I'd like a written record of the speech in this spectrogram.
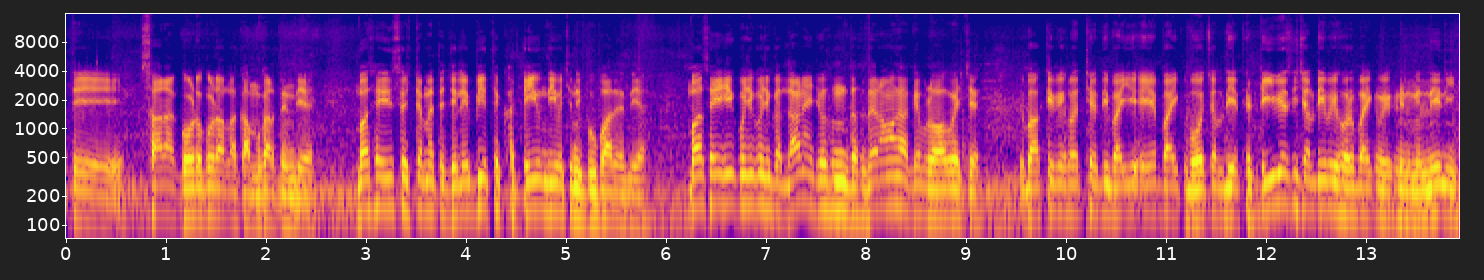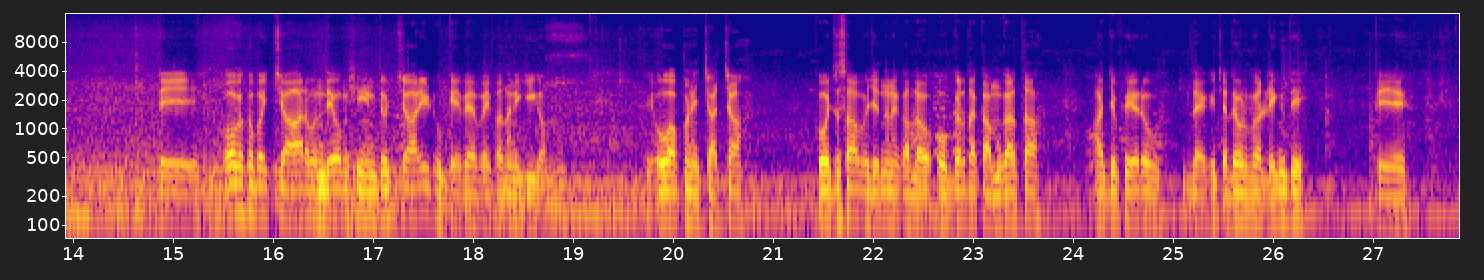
ਤੇ ਸਾਰਾ ਗੁੜ ਗੁੜ ਵਾਲਾ ਕੰਮ ਕਰ ਦਿੰਦੇ ਆ। ਬਸ ਇਹੀ ਸਿਸਟਮ ਹੈ ਤੇ ਜਲੇਬੀ ਇੱਥੇ ਖੱਟੀ ਹੁੰਦੀ ਵਿੱਚ ਨਿੰਬੂ ਪਾ ਦਿੰਦੇ ਆ। ਬਸ ਇਹੀ ਕੁਝ ਕੁਝ ਗੱਲਾਂ ਨੇ ਜੋ ਤੁਹਾਨੂੰ ਦੱਸਦੇ ਰਹਾਂਗਾ ਅੱਗੇ ਵਲੌਗ ਵਿੱਚ। ਤੇ ਬਾਕੀ ਵੇਖ ਲਓ ਇੱਥੇ ਦੀ ਬਾਈ, ਇਹ ਬਾਈਕ ਬਹੁਤ ਚੱਲਦੀ ਹੈ ਇੱਥੇ। ਟੀਵੀਐਸ ਹੀ ਚੱਲਦੀ ਬਈ ਹੋਰ ਬਾਈਕ ਵੇਖਣੀ ਨੂੰ ਮਿਲਦੀ ਨਹੀਂ। ਤੇ ਉਹ ਵੇਖੋ ਬਾਈ ਚਾਰ ਬੰਦੇ ਉਹ ਮਸ਼ੀਨ ਤੇ, ਉਹ ਚਾਰ ਹੀ ਠੁੱਕੇ ਪਿਆ ਬਾਈ, ਪਤਾ ਨਹੀਂ ਕੀ ਕੰਮ। ਤੇ ਉਹ ਆਪਣੇ ਚਾਚਾ, ਕੋਚ ਸਾਹਿਬ ਜਿਨ੍ਹਾਂ ਨੇ ਕੱਲ ਓਗਰ ਦਾ ਕੰਮ ਕਰਤਾ। ਅੱਜ ਫੇਰ ਉਹ ਲੈ ਕੇ ਚੱਲੇ ਹੁਣ ਵੈਲਡਿੰਗ ਤੇ। ਤੇ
